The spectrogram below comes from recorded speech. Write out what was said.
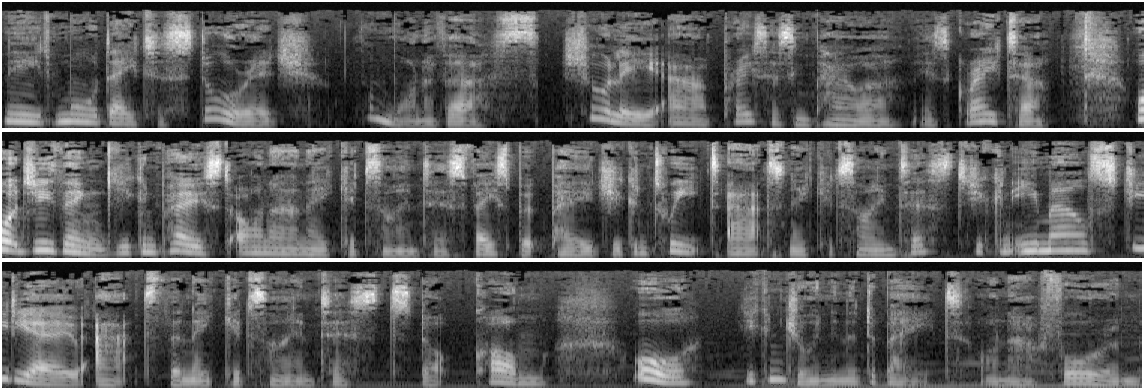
need more data storage than one of us? Surely our processing power is greater. What do you think? You can post on our Naked Scientist Facebook page, you can tweet at Naked Scientist, you can email studio at thenakedscientists.com, or you can join in the debate on our forum,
